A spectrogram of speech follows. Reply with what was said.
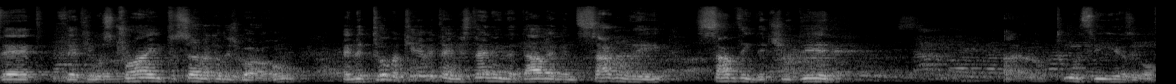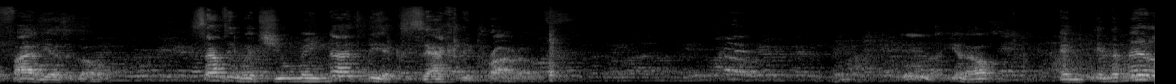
that, that he was trying to serve HaKadosh Baruch Hu, and the Tumah came with him, standing in the daven, and suddenly something that you did, I don't know, two or three years ago, five years ago, something which you may not be exactly proud of. You know, and in the middle,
